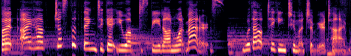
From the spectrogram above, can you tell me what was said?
But I have just the thing to get you up to speed on what matters without taking too much of your time.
